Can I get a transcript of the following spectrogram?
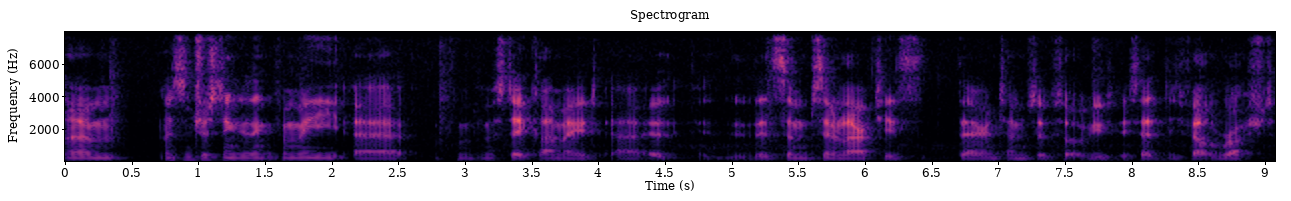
Um, it's interesting. I think for me, uh, from the mistake I made, uh, it, it, there's some similarities there in terms of sort of you, you said you felt rushed.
